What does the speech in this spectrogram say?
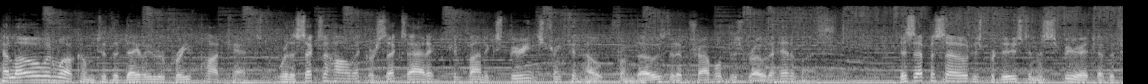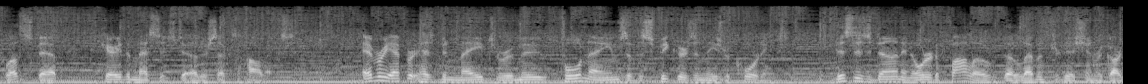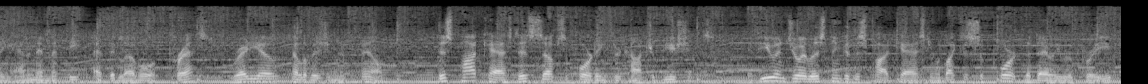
Hello and welcome to the Daily Reprieve podcast, where the sexaholic or sex addict can find experience, strength, and hope from those that have traveled this road ahead of us. This episode is produced in the spirit of the 12th step to carry the message to other sexaholics. Every effort has been made to remove full names of the speakers in these recordings. This is done in order to follow the 11th tradition regarding anonymity at the level of press, radio, television, and film. This podcast is self-supporting through contributions. If you enjoy listening to this podcast and would like to support the Daily Reprieve,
